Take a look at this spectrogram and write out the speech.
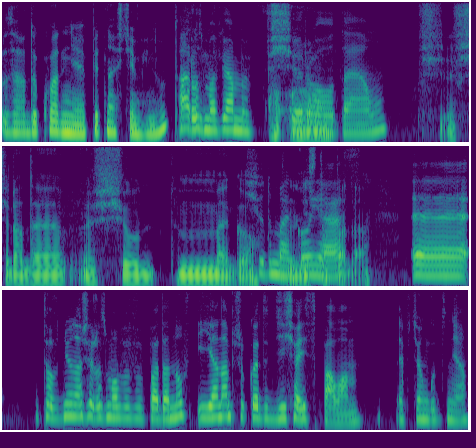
za dokładnie 15 minut. A rozmawiamy w O, o. środę. W, w środę 7 Siódmego listopada. E, to w dniu naszej rozmowy wypada nów i ja na przykład dzisiaj spałam. w ciągu dnia.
